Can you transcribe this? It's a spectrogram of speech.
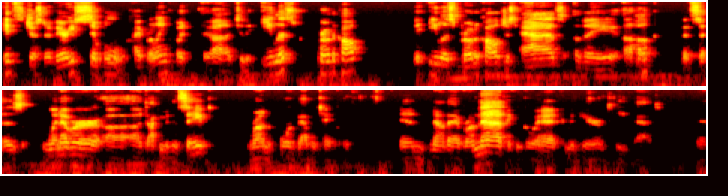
It's just a very simple hyperlink, but uh, to the eLisp protocol. The eLisp protocol just adds the a hook that says whenever uh, a document is saved, run org babel tangle. And now that I've run that, I can go ahead, come in here, and delete that. And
